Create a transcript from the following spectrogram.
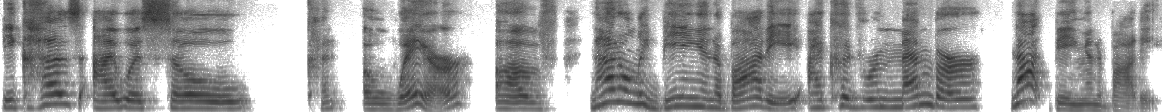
because I was so kind of aware of not only being in a body, I could remember not being in a body.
